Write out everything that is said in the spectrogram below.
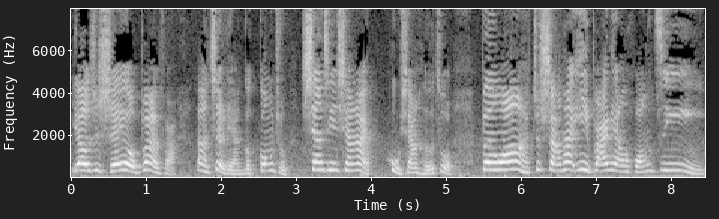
要是谁有办法让这两个公主相亲相爱、互相合作，本王啊就赏他一百两的黄金。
